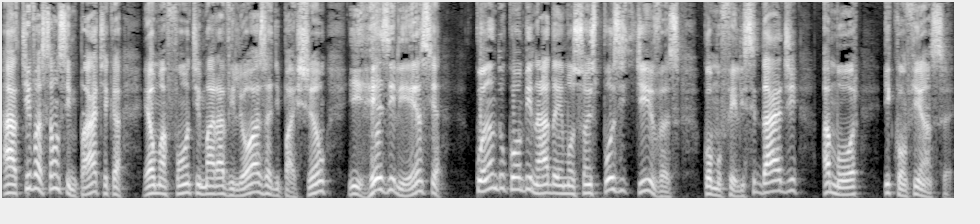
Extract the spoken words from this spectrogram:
a ativação simpática é uma fonte maravilhosa de paixão e resiliência quando combinada a emoções positivas, como felicidade, amor e confiança.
